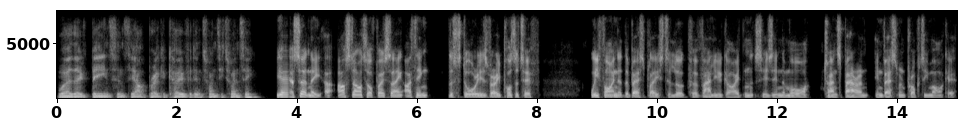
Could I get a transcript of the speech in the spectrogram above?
where they've been since the outbreak of COVID in 2020. Yeah, certainly. Uh, I'll start off by saying I think the story is very positive. We find that the best place to look for value guidance is in the more transparent investment property market.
